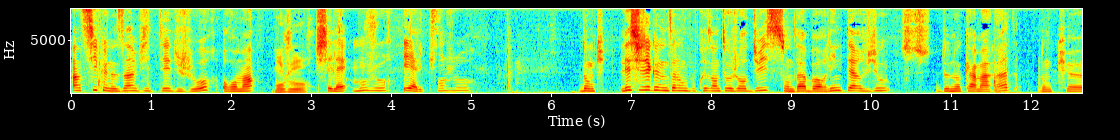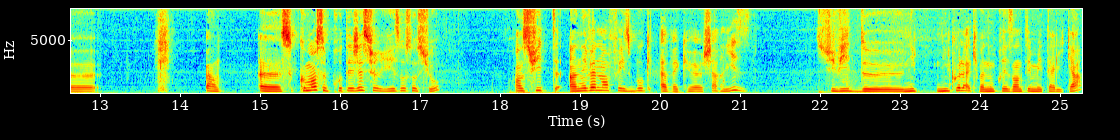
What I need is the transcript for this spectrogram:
ainsi que nos invités du jour, Romain. Bonjour. Shelley. Bonjour. Et Alix. Bonjour. Donc, les sujets que nous allons vous présenter aujourd'hui sont d'abord l'interview de nos camarades. Donc, euh, pardon. Euh, comment se protéger sur les réseaux sociaux. Ensuite, un événement Facebook avec euh, Charlize, suivi de Nicolas qui va nous présenter Metallica.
